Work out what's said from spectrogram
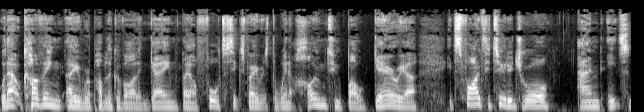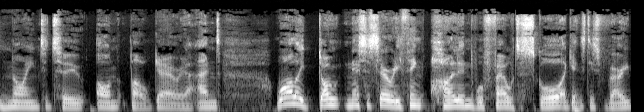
without covering a Republic of Ireland game. They are four to six favourites to win at home to Bulgaria. It's five to two to draw, and it's nine to two on Bulgaria. And while I don't necessarily think Ireland will fail to score against this very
